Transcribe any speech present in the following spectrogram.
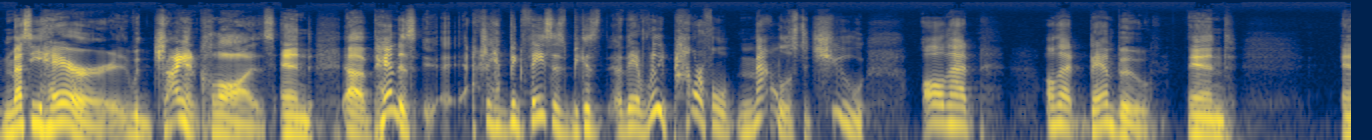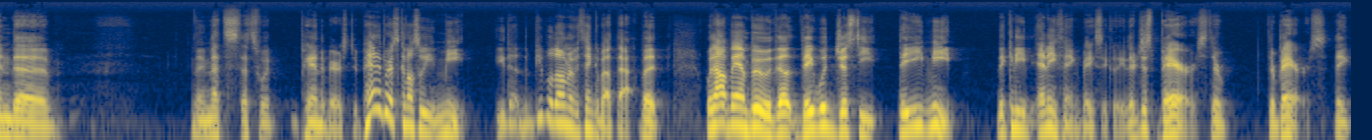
messy hair with giant claws. And uh, pandas actually have big faces because they have really powerful mouths to chew all that all that bamboo and and uh and that's that's what panda bears do. Panda bears can also eat meat. People don't even think about that, but without bamboo, they they would just eat. They eat meat. They can eat anything basically. They're just bears. They're they're bears. They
